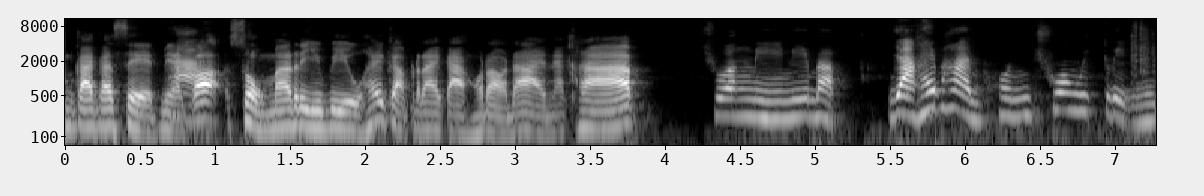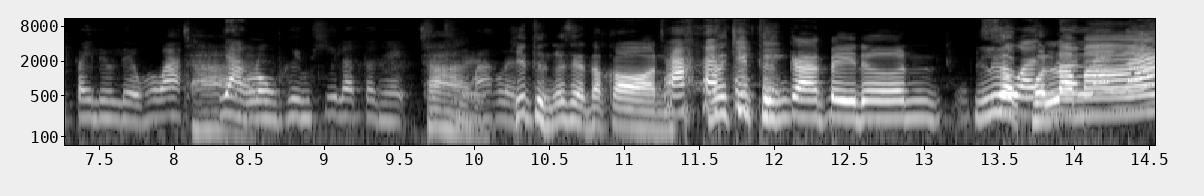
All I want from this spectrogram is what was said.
ำการเกษตรเนี่ยค่ะ ก็ส่งมารีวิวให้กับรายการของเราได้นะครับ ช่วงนี้นี่แบบ อยากให้ผ่านพ้นช่วงวิกฤตนี้ไปเร็วๆ เพราะว่าใช่ อยากลงพื้นที่แล้วตอนนี้คิดใช่ ถึงมากเลย คิดถึงเกษตรกรใช่แล้วคิดถึงการไปเดินเลือกสวนผลไม้เดินอะไรนะ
